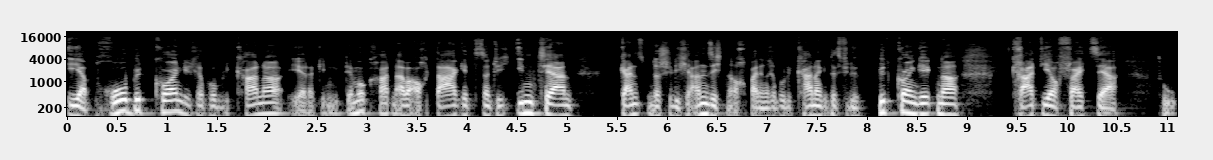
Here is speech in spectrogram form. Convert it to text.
eher pro Bitcoin, die Republikaner eher dagegen die Demokraten. Aber auch da gibt es natürlich intern ganz unterschiedliche Ansichten. Auch bei den Republikanern gibt es viele Bitcoin-Gegner, gerade die auch vielleicht sehr so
